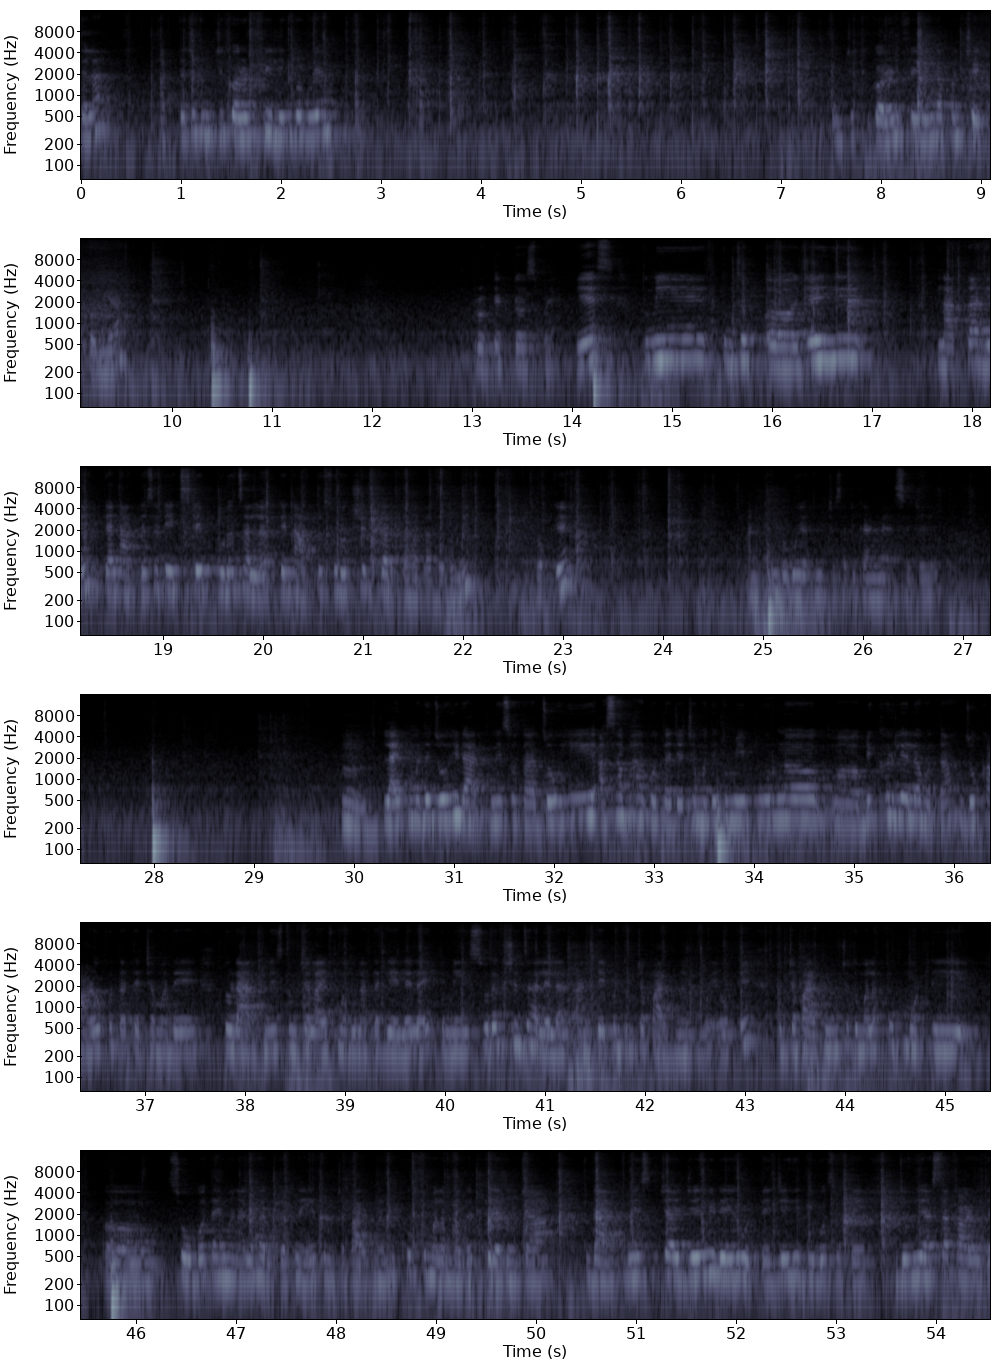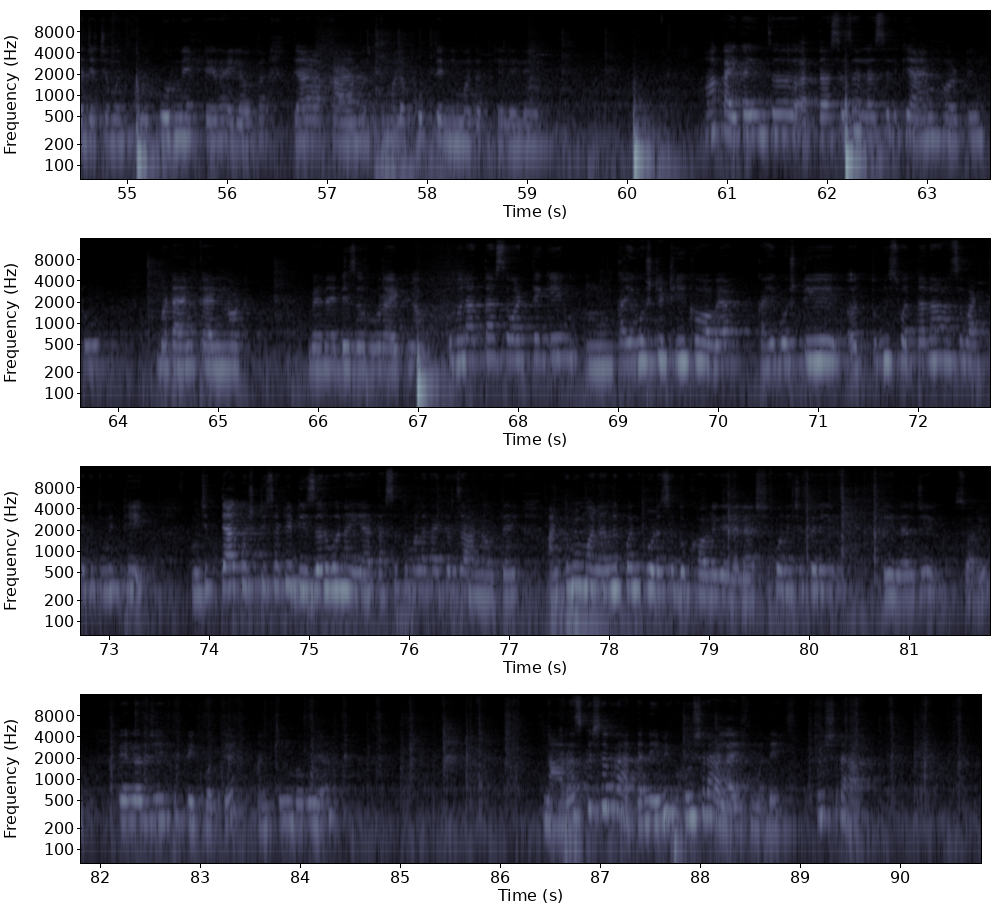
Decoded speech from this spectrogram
चला आत्ताची तुमची करंट फिलिंग बघूया. तुमची करंट फिलिंग आपण चेक करूया. प्रोटेक्टर्स पाय येस तुम्ही तुमचं जे हे नातं आहे त्या नात्यासाठी एक स्टेप पुढं चाललात ते नातं सुरक्षित करता आहात आता तुम्ही. ओके आणखी बघूया तुमच्यासाठी काय मेसेज आहेत. लाईफमध्ये जोही डार्कनेस होता जोही असा भाग होता ज्याच्यामध्ये तुम्ही पूर्ण बिखरलेला होता जो काळोख होता त्याच्यामध्ये तो डार्कनेस तुमच्या लाईफमधून आता गेलेला आहे. तुम्ही सुरक्षित झालेला आहात आणि ते पण तुमच्या पार्टनरमुळे ओके? तुमच्या पार्टनरची तुम्हाला खूप मोठी सोबत आहे म्हणायला हरकत नाही आहे तुमच्या पार्टनरने खूप तुम्हाला मदत केली. तुमच्या डार्कनेसच्या जेही डे होते जेही दिवस होते जोही असा काळ होता ज्याच्यामध्ये तुम्ही पूर्ण एकटे राहिला होता. त्या काळामध्ये तुम्हाला खूप त्यांनी मदत केलेली आहे. काही काहींचं आत्ता असं झालं असेल की I am hurting to but I am can not when I deserve right ना तुम्हाला आत्ता असं वाटते की काही गोष्टी ठीक व्हाव्या काही गोष्टी तुम्ही स्वतःला असं वाटते की तुम्ही ठीक म्हणजे त्या गोष्टीसाठी डिझर्व नाही आहात असं तुम्हाला काहीतरी जाणवतं आहे आणि तुम्ही मनाने पण थोडंसं दुखावलं गेलेलं आहे. अशी कोणाची तरी एनर्जी सॉरी एनर्जी ते पिक होते. आणखीन बघूया. नाराज कशात राहता? नेहमी खुश राहा लाईफमध्ये खुश राहा.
